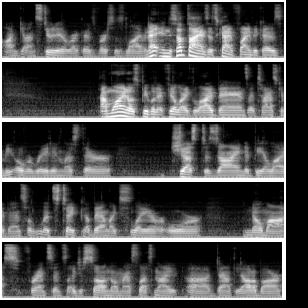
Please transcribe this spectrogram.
on on studio records versus live. And that, and sometimes it's kind of funny because I'm one of those people that feel like live bands at times can be overrated unless they're just designed to be a live band. So let's take a band like Slayer or No Mas, for instance. I just saw No Mas last night uh, down at the Ottobar.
